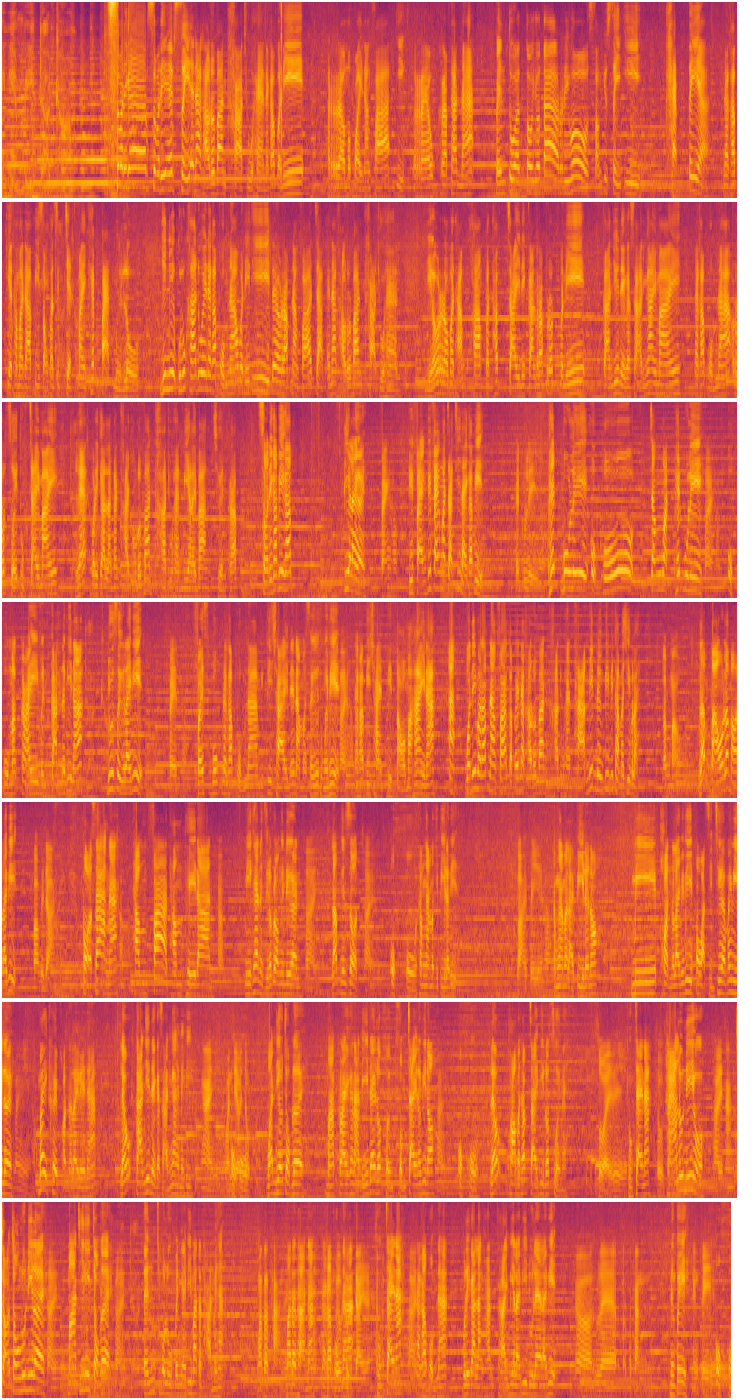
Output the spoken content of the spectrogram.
premiumbeat.com. สวัสดีครับ สวัสดี FC ไอหน้าขาวรถบ้านคาทูแฮนนะครับ วันนี้เรามาปล่อยนางฟ้าอีกแล้วครับท่านนะฮะ เป็นตัว Toyota r e v o 2.4e แคปเตียนะครับ เกียร์ธรรมดาปี 2017 ไม่แค่ 80,000 โล ยินดีกับคุณลูกค้าด้วยนะครับผมนะ วันนี้ที่ได้รับนางฟ้าจากไอหน้าขาวรถบ้านคาทูแฮนเดี๋ยวเรามาถามความประทับใจในการรับรถวันนี้ การยื่นเอกสารง่ายไหมนะครับผมนะฮะรถสวยถูกใจไหม และบริการหลังการขายของรถบ้านคาจูแฮนมีอะไรบ้างเชิญครับ สวัสดีครับพี่ครับ พี่อะไรเอ่ยแฟงครับพี่แฟงพี่แฟงมาจากที่ไหนครับพี่ เพชรบุรีครับเพชรบุรีโอ้โหจังหวัดเพชรบุรีใช่ครับโอ้โหมาไกลเหมือนกันนะพี่นะ ดูสื่ออะไรพี่ เฟสครับ Facebook นะครับผมนะมีพี่ชายแนะนำมาซื้อถูกไหมพี่ใช่ครับ นะครับพี่ชายติดต่อมาให้นะอะวันนี้มารับนางฟ้ากับไอ้นักข่าวรถบ้านคาจูแฮนถามนิดนึงพี่พี่ทำอาชีพอะไร รับเหมารับเหมารับเหมาอะไรพี่ฝ้าเพดาน ก่อสร้างนะครับ ทำฝ้าทำเพดาน ครับ มีแค่หนังสือรับรองเงินเดือน ใช่รับเงินสด ใช่โอ้โหทำงานมากี่ปีแล้วพี่หลายปีครับ ทำงานมาหลายปีแล้วเนาะมีผ่อนอะไรไหมพี่ประวัติสินเชื่อไม่มีเลย ไม่มีครับ ไม่เคยผ่อนอะไรเลยนะฮะ แล้วการยื่นเอกสารง่ายไหมพี่ง่ายพี่วันเดียวโอ้โหจบวันเดียวจบเลย มาไกลขนาดนี้ได้รถสมสมใจนะพี่เนาะใช่โอ้โหแล้วความประทับใจพี่รถสวยไหมสวยพี่ ถูกใจนะ ถูกใจ หารุ่นนี้อยู่ ใช่หาเจาะจงรุ่นนี้เลย ใช่มาที่นี่จบเลยใช่เต็นท์โชว์รูมเป็นไงพี่มาตรฐานไหมฮะมาตรฐานมาตรฐานนะนะครับผมนะถูฮะกใจเลยถูกใจนะใช่ นะครับผมนะฮะบริการหลังการขายมีอะไรพี่ดูแลอะไรพี่ ก็ดูแลรับประกัน หนึ่งปี หนึ่งปีโอ้โห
